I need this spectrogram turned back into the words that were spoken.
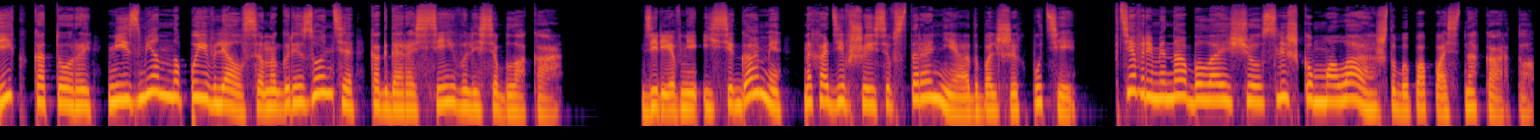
пик которой неизменно появлялся на горизонте, когда рассеивались облака. Деревня Исигами, находившаяся в стороне от больших путей, в те времена была еще слишком мала, чтобы попасть на карту.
